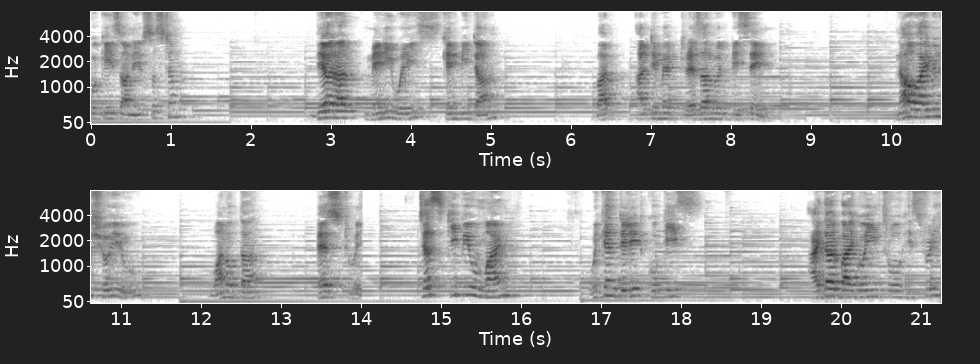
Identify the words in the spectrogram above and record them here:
cookies on your system. There are many ways can be done but ultimate result will be same. Now I will show you one of the best way. Just keep your mind we can delete cookies either by going through history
